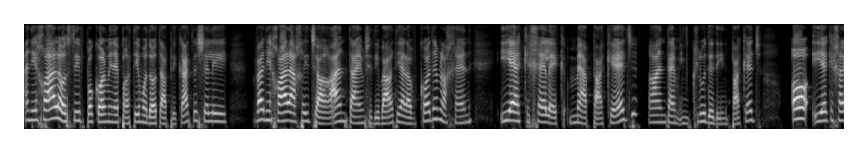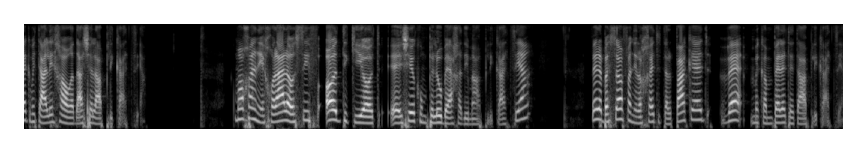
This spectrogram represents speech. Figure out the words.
אני יכולה להוסיף פה כל מיני פרטים אודות האפליקציה שלי, ואני יכולה להחליט שה-runtime שדיברתי עליו קודם לכן יהיה כחלק מה-package, runtime included in package, או יהיה כחלק מתהליך ההורדה של האפליקציה. כמו כן, אני יכולה להוסיף עוד תיקיות אה, שיקומפלו ביחד עם האפליקציה, ולבסוף אני לוחצת על package ומקמפלת את האפליקציה.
